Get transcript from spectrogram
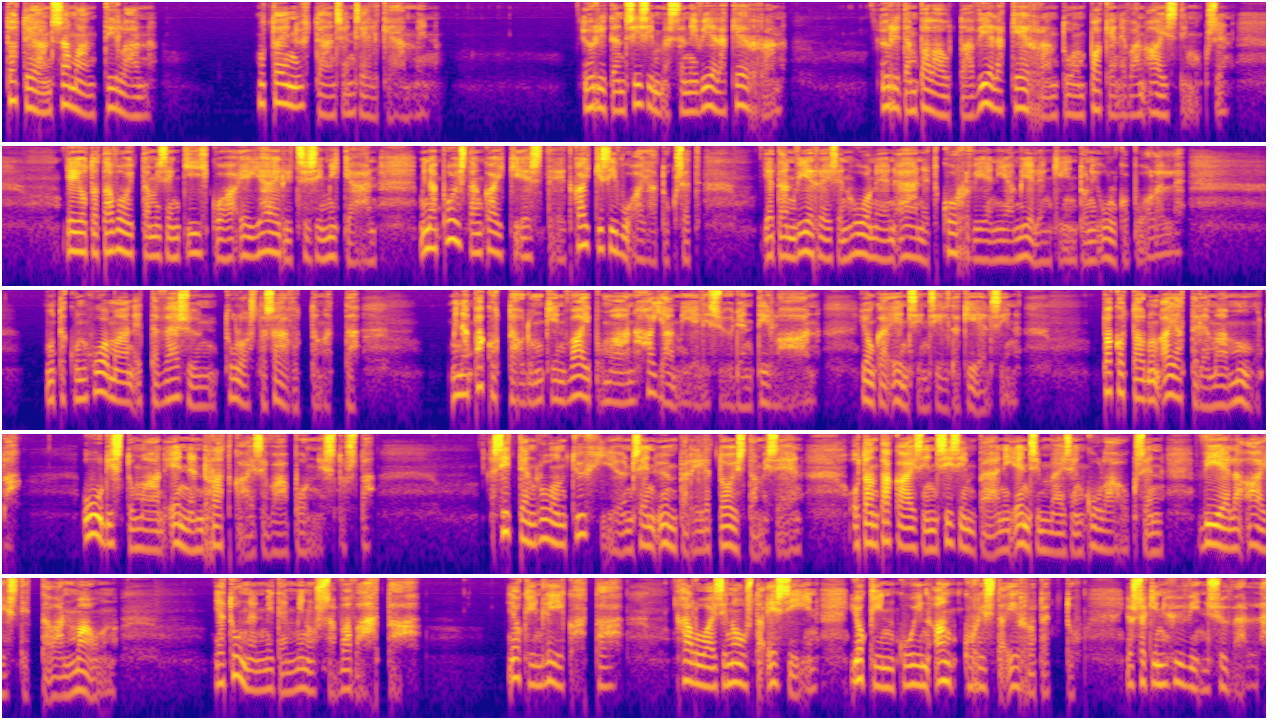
Totean saman tilan, mutta en yhtään sen selkeämmin. Yritän sisimmässäni vielä kerran. Yritän palauttaa vielä kerran tuon pakenevan aistimuksen. Ja jotta tavoittamisen kiihkoa ei häiritsisi mikään, minä poistan kaikki esteet, kaikki sivuajatukset, jätän viereisen huoneen äänet korvieni ja mielenkiintoni ulkopuolelle. Mutta kun huomaan, että väsyn tulosta saavuttamatta, minä pakottaudunkin vaipumaan hajamielisyyden tilaan, jonka ensin siltä kielsin. Pakottaudun ajattelemaan muuta, uudistumaan ennen ratkaisevaa ponnistusta. Sitten luon tyhjiön sen ympärille toistamiseen, otan takaisin sisimpääni ensimmäisen kulauksen, vielä aistittavan maun, ja tunnen miten minussa vavahtaa. Jokin liikahtaa, Haluaisi nousta esiin, jokin kuin ankkurista irrotettu, jossakin hyvin syvällä.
